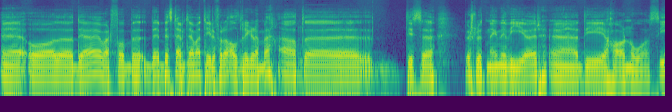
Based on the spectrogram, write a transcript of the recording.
Og det, fall, det bestemte jeg meg tidlig for å aldri glemme. At disse beslutningene vi gjør, de har noe å si.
